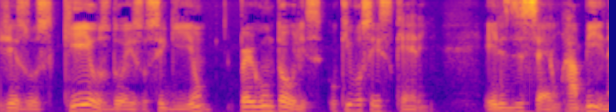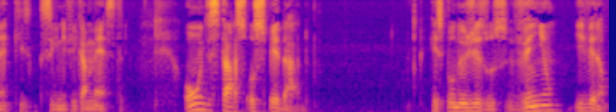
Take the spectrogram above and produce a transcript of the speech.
Jesus que os dois o seguiam, perguntou-lhes: O que vocês querem? Eles disseram: Rabi, né, que significa mestre, onde estás hospedado? Respondeu Jesus: Venham e verão.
